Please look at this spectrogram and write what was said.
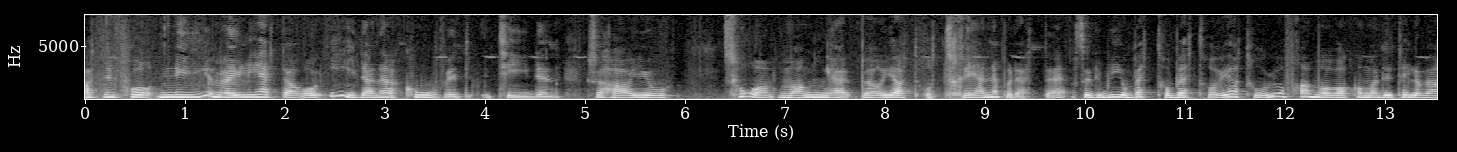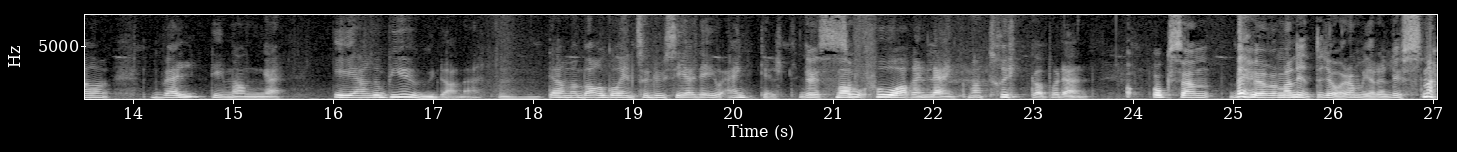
att en får nya möjligheter och i den här covid-tiden så har ju så många börjat att träna på detta. Så det blir ju bättre och bättre och jag tror ju framöver kommer det till att vara väldigt många erbjudande. Mm. Där man bara går in, så du ser, det är ju enkelt. Man så... får en länk, man trycker på den. Och sen behöver man inte göra mer än lyssna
